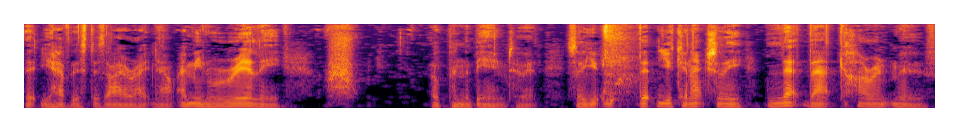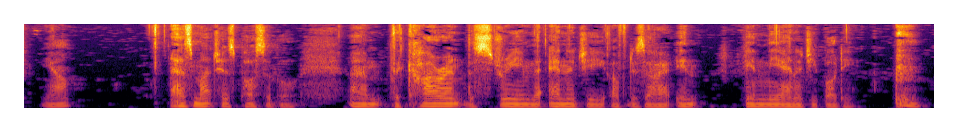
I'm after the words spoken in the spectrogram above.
that you have this desire right now. I mean really open the being to it. So you, that you can actually let that current move, yeah? As much as possible. Um, the current, the stream, the energy of desire in, in the energy body.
